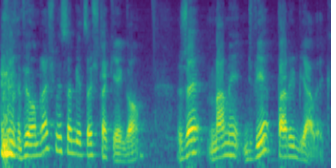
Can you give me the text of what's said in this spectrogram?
Wyobraźmy sobie coś takiego, że mamy dwie pary białek,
